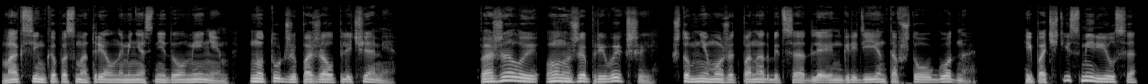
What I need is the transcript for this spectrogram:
Максимка посмотрел на меня с недоумением, но тут же пожал плечами. Пожалуй, он уже привыкший, что мне может понадобиться для ингредиентов что угодно, и почти смирился,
